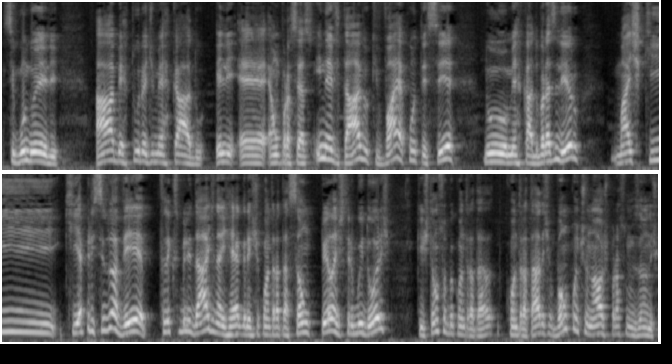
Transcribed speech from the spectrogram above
Segundo ele, a abertura de mercado ele é, é um processo inevitável que vai acontecer no mercado brasileiro, mas que, que é preciso haver flexibilidade nas regras de contratação pelas distribuidoras que estão sobrecontratadas, vão continuar os próximos anos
